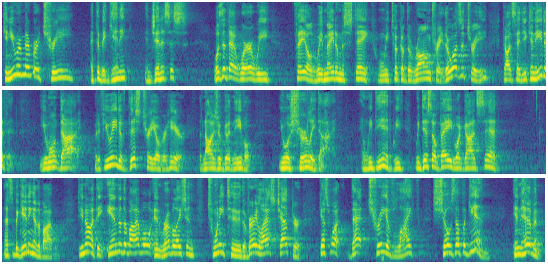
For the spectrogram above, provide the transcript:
Can you remember a tree at the beginning in Genesis? Wasn't that where we failed? We made a mistake when we took of the wrong tree. There was a tree. God said, You can eat of it, you won't die. But if you eat of this tree over here, the knowledge of good and evil, you will surely die. And we did. We, we disobeyed what God said. That's the beginning of the Bible. Do you know at the end of the Bible, in Revelation 22, the very last chapter, guess what? That tree of life shows up again in heaven.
